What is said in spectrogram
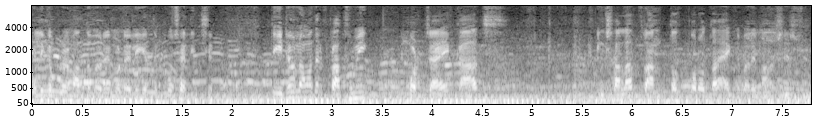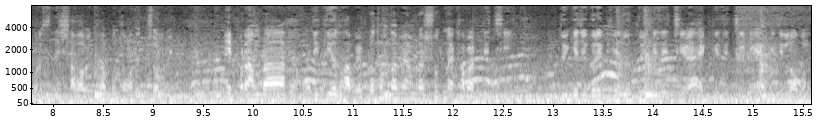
হেলিকপ্টারের মাধ্যমে রিমোট এলিগেতে পৌঁছে দিচ্ছেন। তো এটা হলো আমাদের প্রাথমিক পর্যায়ে কাজ। ইনশাল্লাহ ত্রাণ তৎপরতা একেবারে মানুষের পরিস্থিতি স্বাভাবিকভাবে তো আমাদের চলবে। এরপর আমরা দ্বিতীয় ধাপে, প্রথম ধাপে আমরা শুকনো খাবার দিচ্ছি। দুই কেজি করে খেজুর, দুই কেজি চিড়া, এক কেজি চিনি, এক কেজি লবণ।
